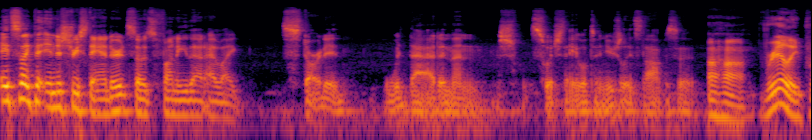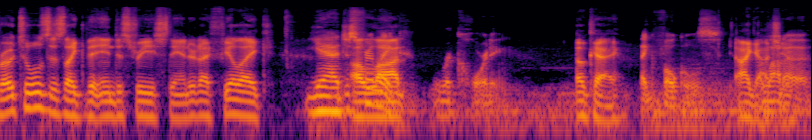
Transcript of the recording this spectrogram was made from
It's like the industry standard, so it's funny that I like started with that and then sh- switched to Ableton. Usually it's the opposite. Uh huh. Really, Pro Tools is like the industry standard. I feel like Yeah, just A for lot- like recording, okay, like vocals. I got lot you. of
